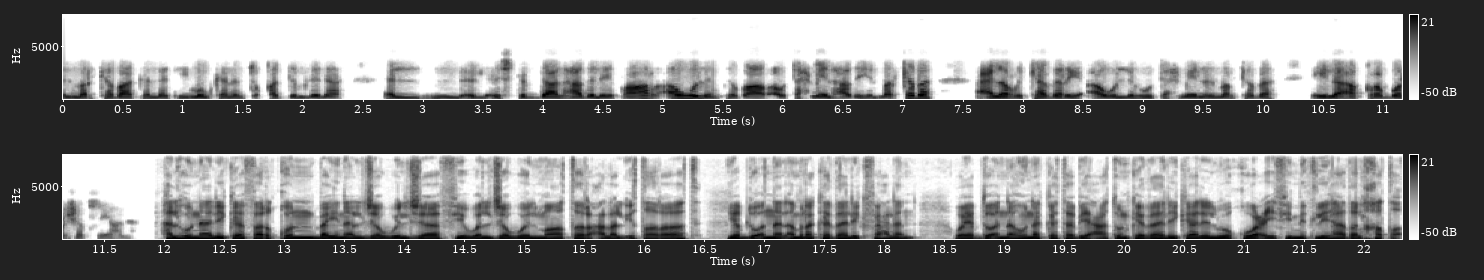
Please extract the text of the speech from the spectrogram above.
المركبات التي ممكن أن تقدم لنا الاستبدال هذا الإطار أو الانتظار أو تحميل هذه المركبة على الريكفري أو اللي هو تحميل المركبة إلى أقرب ورشة صيانة. هل هنالك فرق بين الجو الجاف والجو الماطر على الإطارات؟ يبدو أن الأمر كذلك فعلا ويبدو أن هناك تبعات كذلك للوقوع في مثل هذا الخطأ.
